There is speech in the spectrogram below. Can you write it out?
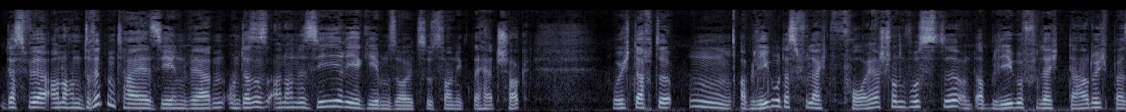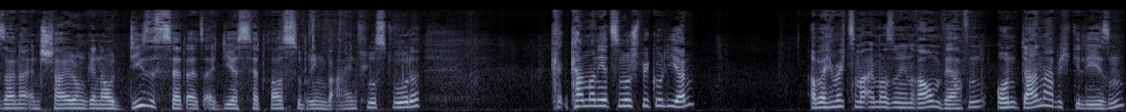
dass wir auch noch einen dritten Teil sehen werden und dass es auch noch eine Serie geben soll zu Sonic the Hedgehog. Wo ich dachte, mh, hm, ob Lego das vielleicht vorher schon wusste und ob Lego vielleicht dadurch bei seiner Entscheidung genau dieses Set als Ideaset rauszubringen beeinflusst wurde. K kann man jetzt nur spekulieren. Aber ich möchte es mal einmal so in den Raum werfen. Und dann habe ich gelesen,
